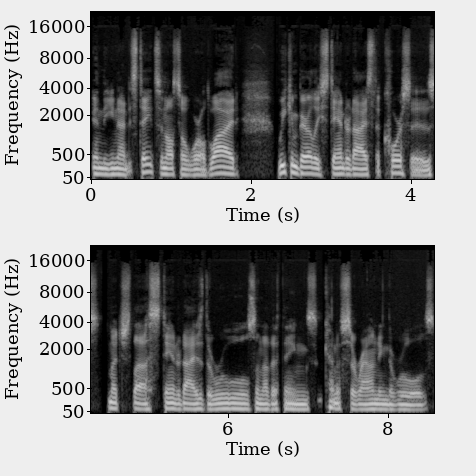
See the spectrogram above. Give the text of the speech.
in the United States and also worldwide, we can barely standardize the courses, much less standardize the rules and other things kind of surrounding the rules.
